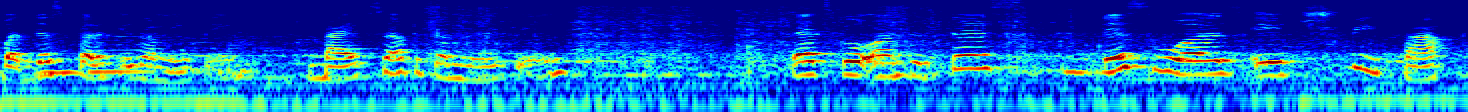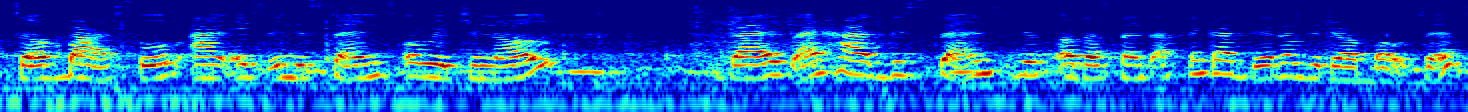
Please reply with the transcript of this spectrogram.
But this product is amazing. By itself, it's amazing. Let's go on to this. This was a three pack dove bar soap and it's in the scent original. Guys i had this scent this other scent. I think i did a video about it.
